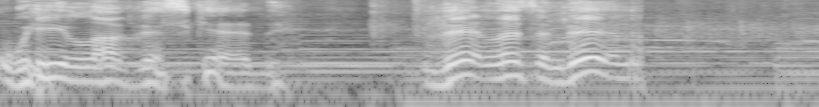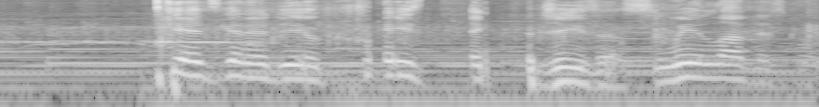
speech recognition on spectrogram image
We love this kid. This, listen, this kid's gonna do crazy things for Jesus. We love this boy.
